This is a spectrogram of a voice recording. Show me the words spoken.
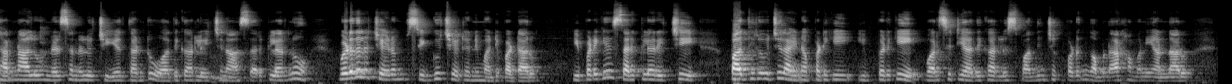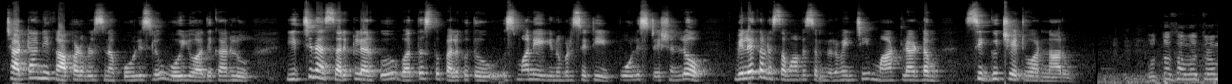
ధర్నాలు నిరసనలు చేయొద్దంటూ అధికారులు ఇచ్చిన సర్క్యులర్ను విడుదల చేయడం సిగ్గుచేటని మండిపడ్డారు. ఇప్పటికే సర్క్యులర్ ఇచ్చి పది రోజులు అయినప్పటికీ ఇప్పటికీ వర్సిటీ అధికారులు స్పందించకపోవడం గమనార్హమని అన్నారు. చట్టాన్ని కాపాడవలసిన పోలీసులు ఓయూ అధికారులు ఇచ్చిన సర్క్యులర్కు వత్తస్తు పలుకుతూ ఉస్మానియా యూనివర్సిటీ పోలీస్ స్టేషన్లో విలేకరుల సమావేశం నిర్వహించి మాట్లాడడం సిగ్గుచేటు అన్నారు. కొత్త సంవత్సరం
